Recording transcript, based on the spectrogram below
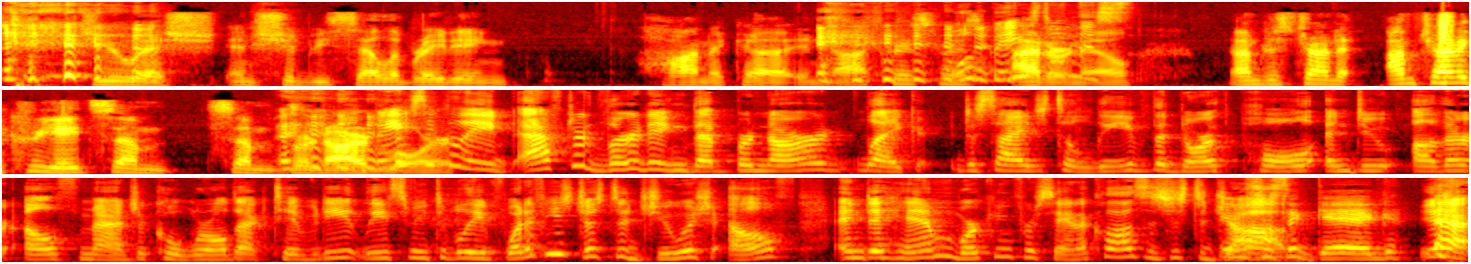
Jewish and should be celebrating Hanukkah and not Christmas. Well, based I don't this- know. I'm just trying to I'm trying to create some some Bernard lore. basically after learning that Bernard like decides to leave the North Pole and do other elf magical world activity, it leads me to believe what if he's just a Jewish elf and to him working for Santa Claus is just a job. was just a gig. yeah,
